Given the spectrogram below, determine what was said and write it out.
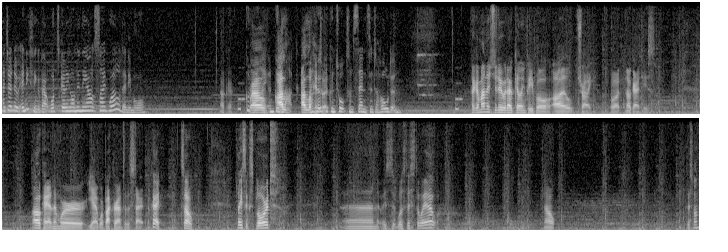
I don't know anything about what's going on in the outside world anymore. Okay. Goodbye well, and good I'll, luck. I'll look I into hope it. you can talk some sense into Holden. If I can manage to do it without killing people, I'll try. But no guarantees. Okay, and then we're yeah, we're back around to the start. Okay, so place explored. And is it was this the way out? No. This one?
